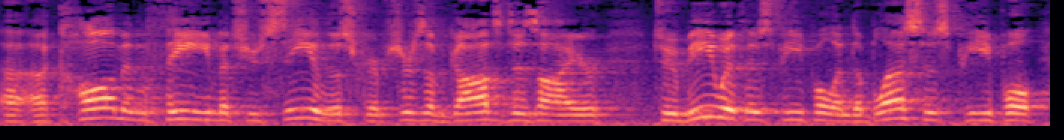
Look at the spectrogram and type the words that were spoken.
a, common theme that you see in the scriptures of God's desire to be with his people and to bless his people.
